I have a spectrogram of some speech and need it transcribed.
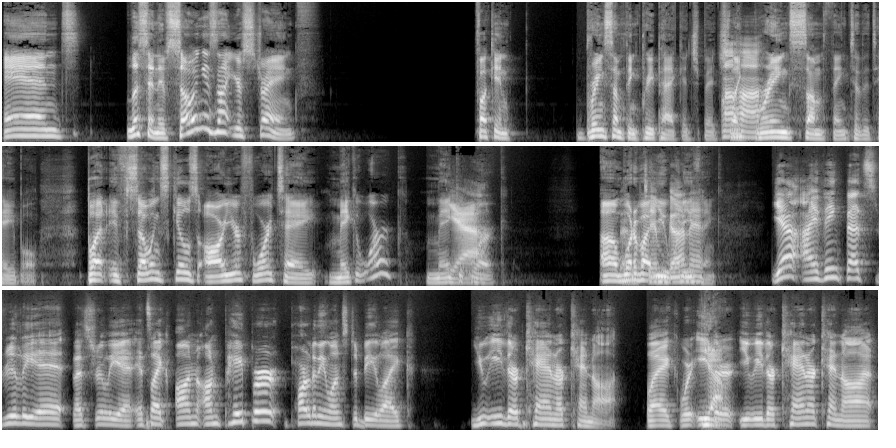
And listen, if sewing is not your strength, fucking bring something prepackaged, bitch. Like Uh-huh. bring something to the table. But if sewing skills are your forte, make it work. Make Yeah. it work. Um, what about Tim you? What do you think? Yeah, I think that's really it. That's really it. It's like on on paper, part of me wants to be like, you either can or cannot. Like we're Yeah. either you either can or cannot.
